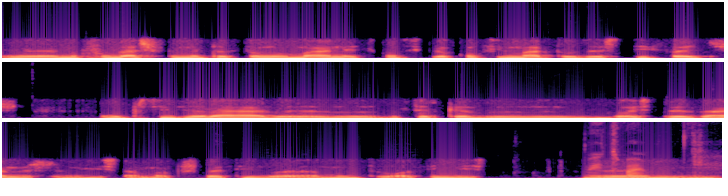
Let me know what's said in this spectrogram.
no fundo, à experimentação humana e se conseguir confirmar todos estes efeitos, eh, precisará de, de, cerca de dois, três anos, e isto é uma perspectiva muito otimista. Muito bem.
